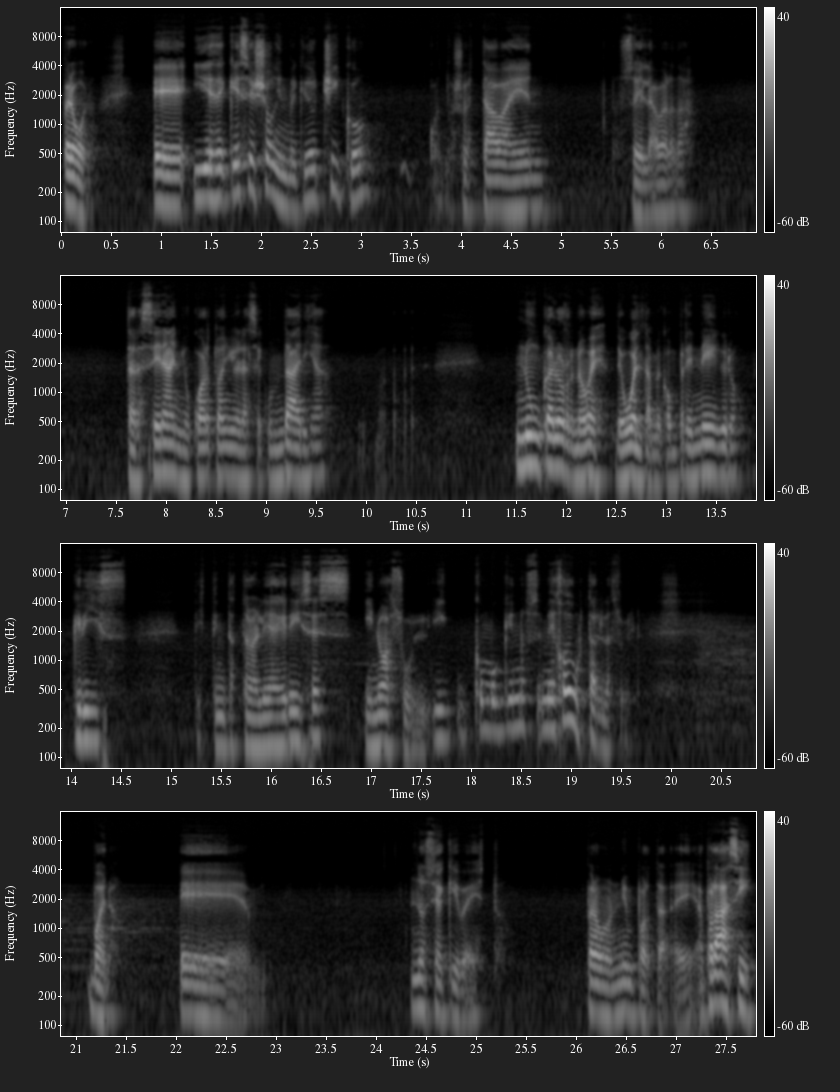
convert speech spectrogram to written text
Pero bueno, eh, y desde que ese jogging me quedó chico, cuando yo estaba en, no sé, la verdad, tercer año, cuarto año de la secundaria, Nunca lo renové. De vuelta me compré negro, gris, distintas tonalidades grises y no azul. Y como que no sé, me dejó de gustar el azul. Bueno, eh, no sé a qué iba esto. Pero bueno, no importa. Eh, ah, sí,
